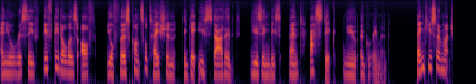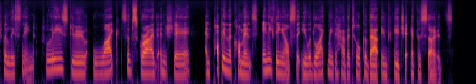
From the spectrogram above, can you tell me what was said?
and you'll receive $50 off your first consultation to get you started using this fantastic new agreement. Thank you so much for listening. Please do like, subscribe, and share, and pop in the comments anything else that you would like me to have a talk about in future episodes.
